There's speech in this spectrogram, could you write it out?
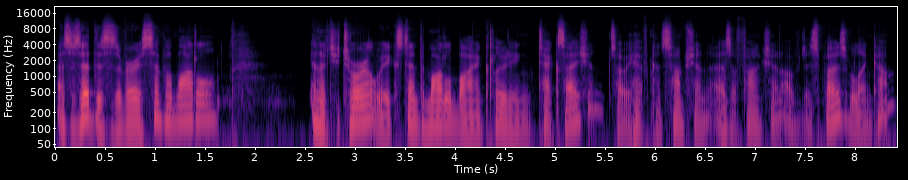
As I said, this is a very simple model. In the tutorial, we extend the model by including taxation, so we have consumption as a function of disposable income.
